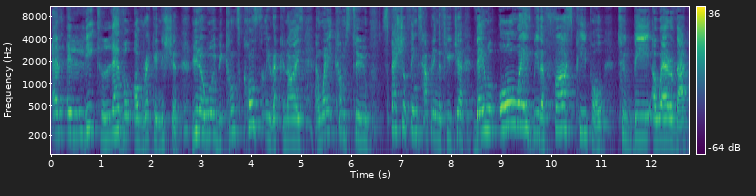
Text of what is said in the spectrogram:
an elite level of recognition. You know, will be constantly recognized, and when it comes to special things happening in the future, they will always be the first people to be aware of that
